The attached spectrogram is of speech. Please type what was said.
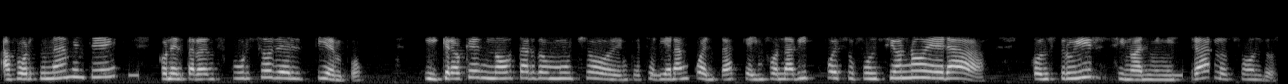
Afortunadamente, con el transcurso del tiempo, y creo que no tardó mucho en que se dieran cuenta que Infonavit, pues su función no era construir, sino administrar los fondos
